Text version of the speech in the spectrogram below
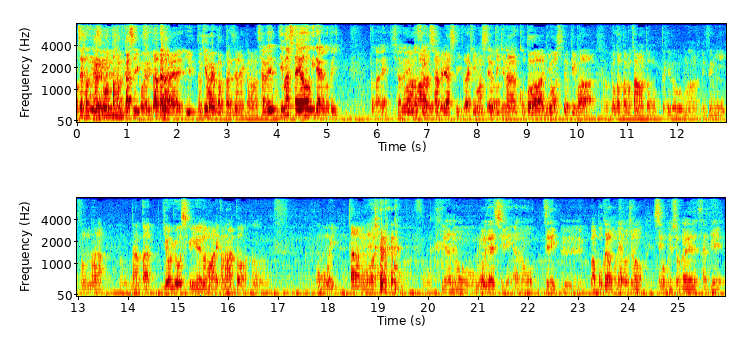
ちゃ恥ずかしいもっと恥ずかしいことにだったら言っとけばよかったんじゃないかなって。喋りましたよみたいなこと言とかね。喋りまあまあますよとか喋らせていただきましたよ的なことは匂わしておけばうん。よかったのかなと思ったけど、まあ別にそんなうん。なんか行々しく言うのもあれかなとうん。思ったらもう。いやでもうん。これでし、あのチリップ、まあ、僕らもねもちろん下君に紹介されて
